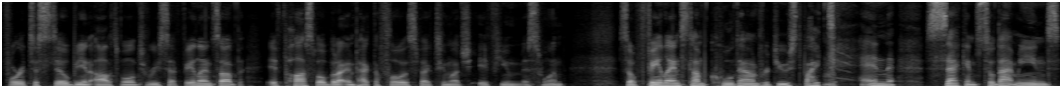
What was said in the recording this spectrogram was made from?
for it to still be an optimal to reset Faeline Stomp if possible, but not impact the flow of the spec too much if you miss one. So Faeline Stomp cooldown reduced by 10 seconds. So that means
